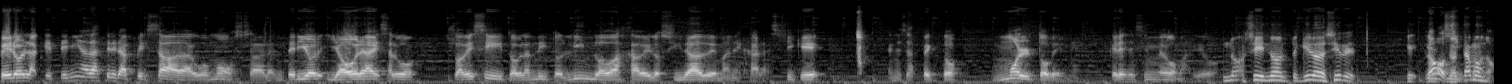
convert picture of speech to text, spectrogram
Pero la que tenía Duster era pesada, gomosa, la anterior, y ahora es algo suavecito, blandito, lindo a baja velocidad de manejar. Así que en ese aspecto, molto bene. ¿Querés decirme algo más, Diego? No, sí, no, te quiero decir que, notamos.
